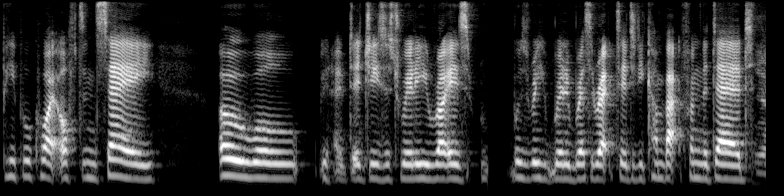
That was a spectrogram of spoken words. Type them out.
people quite often say, "Oh, well, you know, did Jesus really rise? Was re- really resurrected? Did he come back from the dead? yeah.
